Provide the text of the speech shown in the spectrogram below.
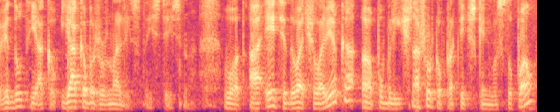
ведут якобы, якобы журналисты, естественно. Вот. А эти два человека а, публично, а Шурков практически не выступал,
